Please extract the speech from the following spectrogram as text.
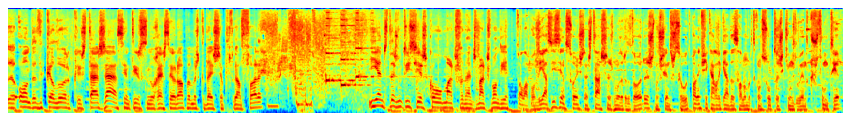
eh, onda de calor que está já a sentir-se no resto da Europa, mas que deixa Portugal de fora. E antes das notícias com o Marcos Fernandes. Marcos, bom dia. Olá, bom dia. As isenções nas taxas moderadoras nos centros de saúde podem ficar ligadas ao número de consultas que um doente costuma ter,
